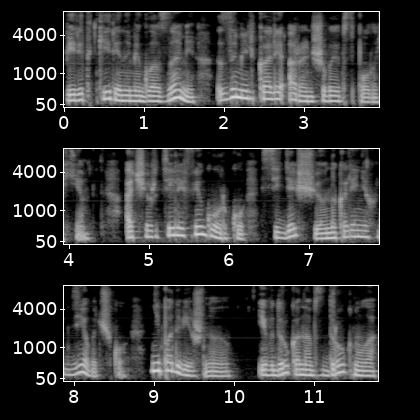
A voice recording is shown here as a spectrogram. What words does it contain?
Перед Кириными глазами замелькали оранжевые всполохи. Очертили фигурку, сидящую на коленях девочку, неподвижную, и вдруг она вздрогнула,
